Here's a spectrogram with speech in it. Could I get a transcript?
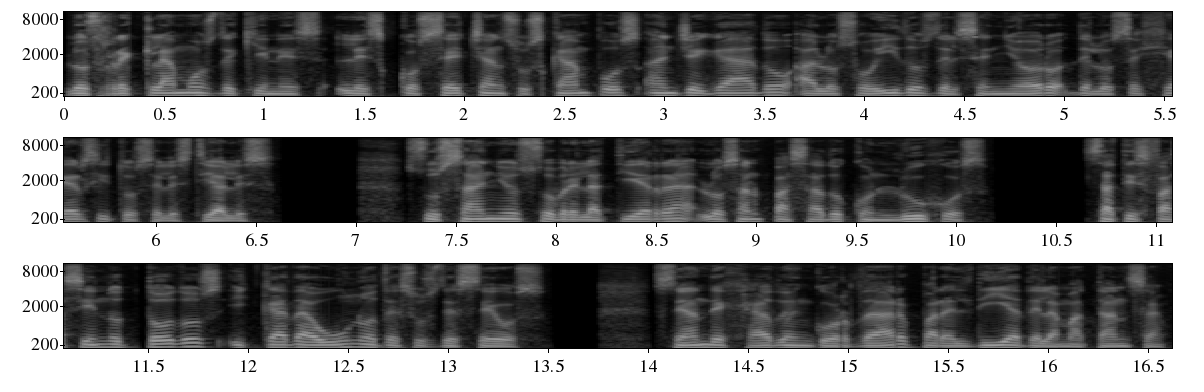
Los reclamos de quienes les cosechan sus campos han llegado a los oídos del Señor de los ejércitos celestiales. Sus años sobre la tierra los han pasado con lujos. satisfaciendo todos y cada uno de sus deseos. Se han dejado engordar para el día de la matanza.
